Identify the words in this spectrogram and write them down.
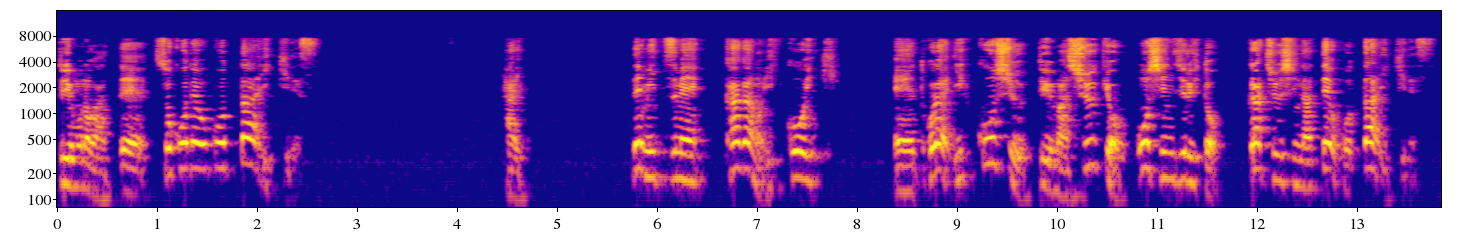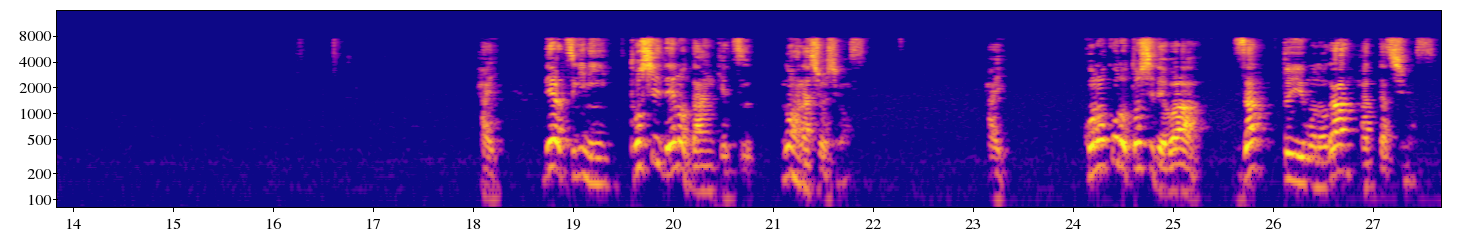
というものがあって、そこで起こった一揆です。はい。で、三つ目、加賀の一向一揆。えー、っと、これは一向宗という、まあ、宗教を信じる人が中心になって起こった一揆です。はい。では次に、都市での団結の話をします。はい。この頃都市では、座というものが発達します。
